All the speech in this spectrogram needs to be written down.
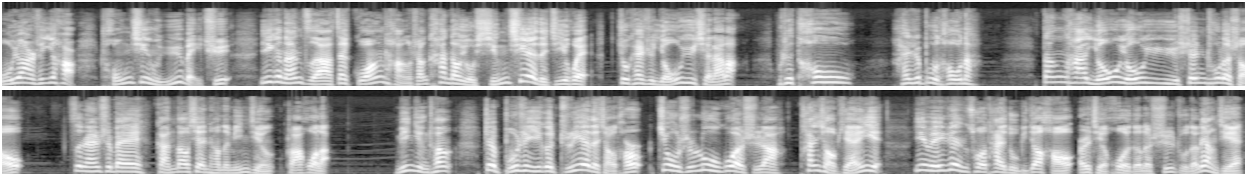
五月二十一号，重庆渝北区一个男子啊，在广场上看到有行窃的机会，就开始犹豫起来了。我这偷还是不偷呢？当他犹犹豫豫伸出了手，自然是被赶到现场的民警抓获了。民警称，这不是一个职业的小偷，就是路过时啊贪小便宜。因为认错态度比较好，而且获得了失主的谅解，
